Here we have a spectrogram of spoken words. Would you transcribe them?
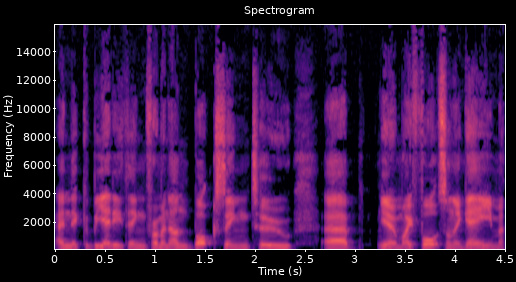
and it could be anything from an unboxing to, uh, you know, my thoughts on a game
